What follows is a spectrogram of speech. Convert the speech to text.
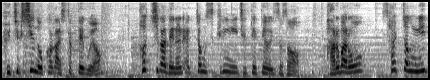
그 즉시 녹화가 시작되고요. 터치가 되는 액정 스크린이 채택되어 있어서 바로바로 설정 및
